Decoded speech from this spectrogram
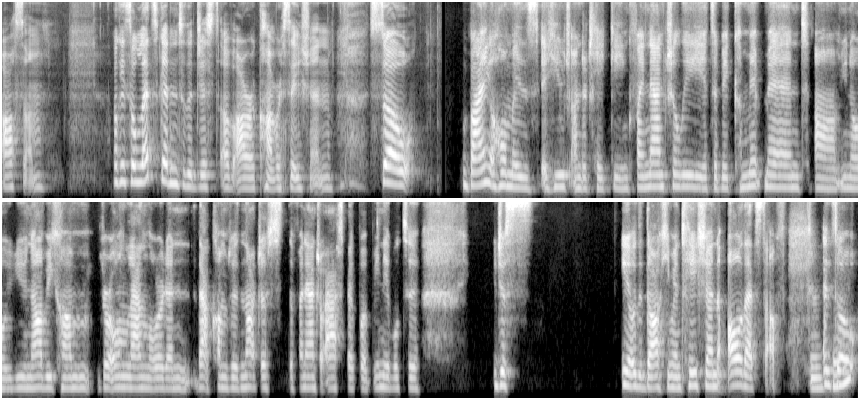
awesome. Okay, so let's get into the gist of our conversation. So, buying a home is a huge undertaking financially it's a big commitment um, you know you now become your own landlord and that comes with not just the financial aspect but being able to just you know the documentation all that stuff mm-hmm. and so mm-hmm.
